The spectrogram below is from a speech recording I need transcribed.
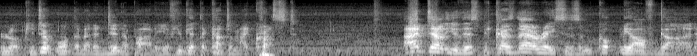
Look, you don't want them at a dinner party if you get the cut of my crust. I tell you this because their racism caught me off guard,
